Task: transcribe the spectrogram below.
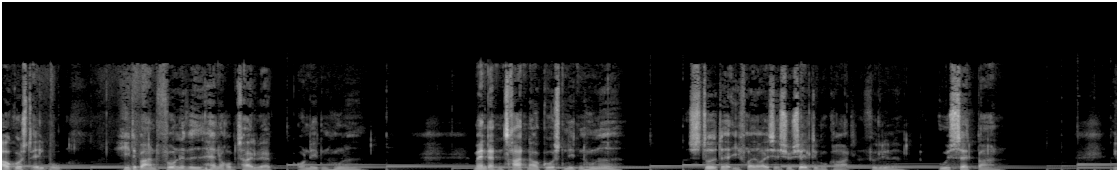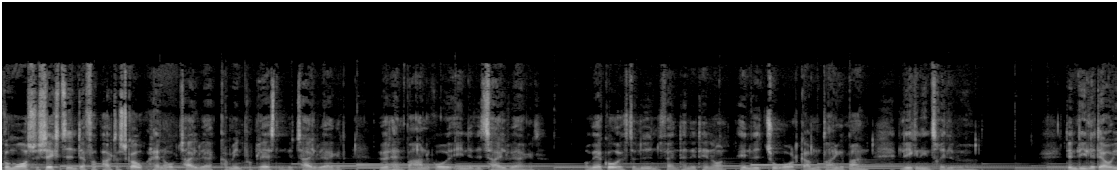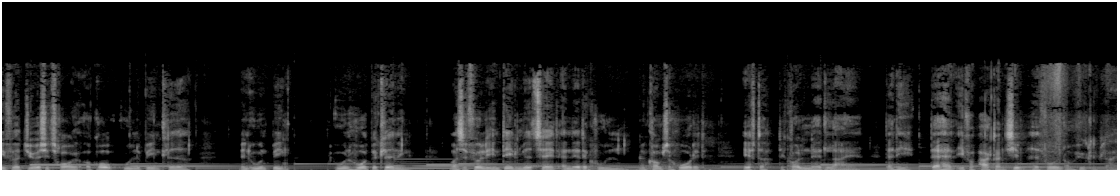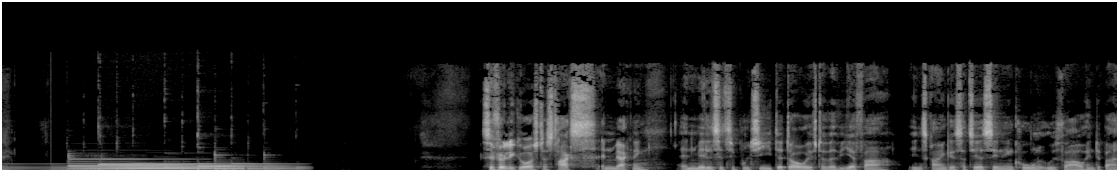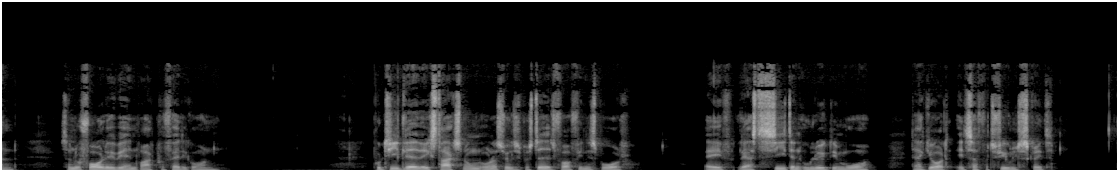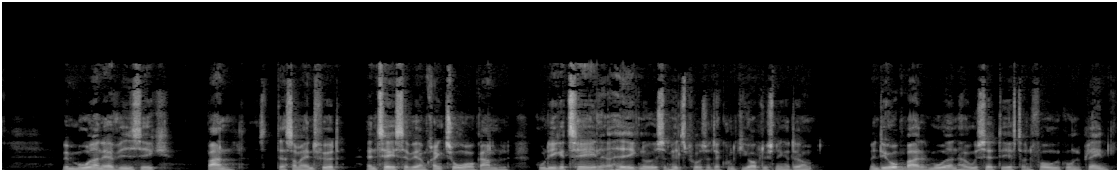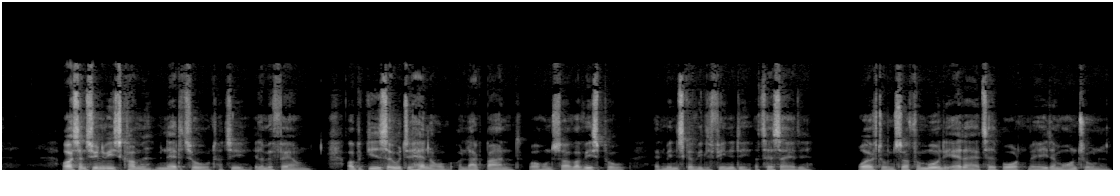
August Elbro, hittebarn fundet ved Hannerup Teglværk år 1900. Mandag den 13. august 1900 stod der i Fredericia Socialdemokrat følgende udsat barn. I går morges ved sekstiden, da forpagter Skov Hannerup Teglværk kom ind på pladsen ved teglværket, hørte han barnegråd inde ved teglværket. Og ved at gå efter lyden fandt han et henved to år gammelt drengebarn liggende i en trillebøre. Den lille, der var iført jersey-trøje og grå uldne benklæder, men uden, ben, uden hovedbeklædning, var selvfølgelig en del medtaget af nattekulden, men kom så hurtigt efter det kolde natteleje, da han, da han i forpagterens hjem havde fået en omhyggelig pleje. Selvfølgelig gjorde der straks anmærkning, anmeldelse til politiet, der dog efter hvad vi erfar, indskrænkede sig til at sende en kone ud for at afhente barnet, som nu forløbig anbragt på fattigården. Politiet lavede ikke straks nogen undersøgelse på stedet for at finde sporet af, lad os sige, den ulykkelige mor, der har gjort et så fortvivlet skridt. Hvem moderen er, vides ikke. Barn, der som er anført, antages at være omkring to år gammel, kunne ikke tale og havde ikke noget som helst på sig, der kunne give oplysninger derom. Men det er åbenbart, at moderen har udsat det efter en forudgående plan, og er sandsynligvis kommet med nattetoget hertil eller med færgen, og begivet sig ud til Hannover og lagt barnet, hvor hun så var vis på, at mennesker ville finde det og tage sig af det, hvorefter hun så formodentlig er der er taget bort med et af morgentogene.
